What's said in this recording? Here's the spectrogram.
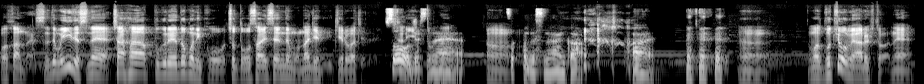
わかんないですね。でもいいですね。上海アップグレード後にこう、ちょっとお賽銭でも投げに行けるわけで。そうですね。うん。そうですね、なんか。はい。うん。まあ、ご興味ある人はね、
